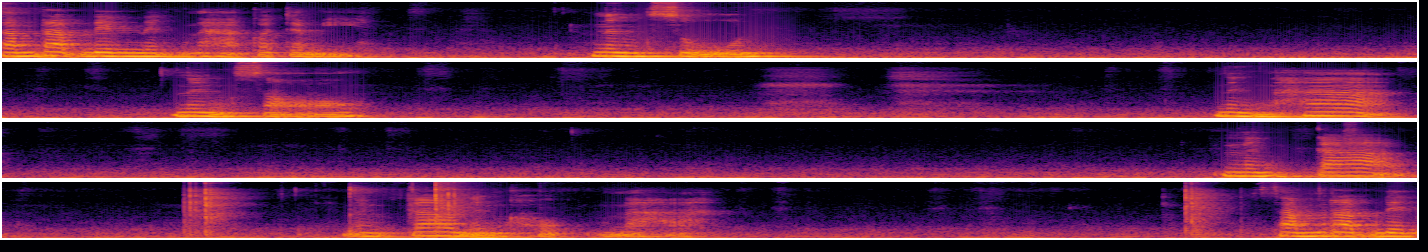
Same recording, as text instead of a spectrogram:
สำหรับเด่น 1 นะคะ ก็จะมี 10 12 หนึ่งห้าหนึ่งเก้าหนึ่งเก้าหนึ่งหกนะคะสำหรับเด่น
